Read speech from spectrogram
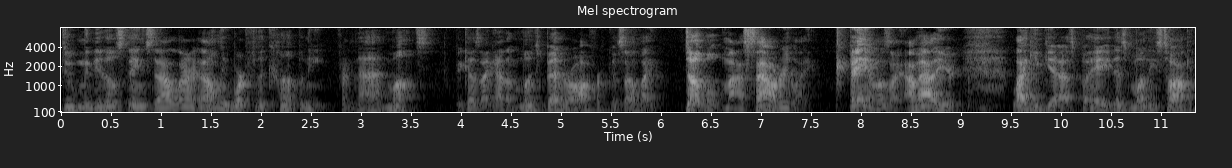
do many of those things that I learned. I only worked for the company for nine months because I got a much better offer because I like doubled my salary. Like, bam, I was like, I'm out of here. Like you guys, but hey, this money's talking.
